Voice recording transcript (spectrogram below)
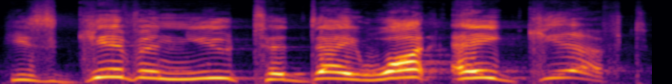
He's given you today. What a gift.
